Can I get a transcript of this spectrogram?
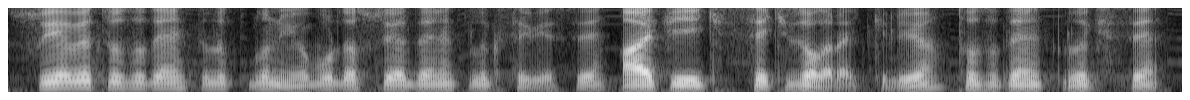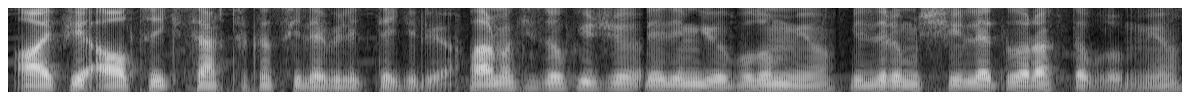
Suya ve toza dayanıklılık bulunuyor. Burada suya dayanıklılık seviyesi IPX8 olarak geliyor. Toza dayanıklılık ise IP6X sertifikası ile birlikte geliyor. Parmak izi okuyucu dediğim gibi bulunmuyor. Bildirim ışığı LED olarak da bulunmuyor.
